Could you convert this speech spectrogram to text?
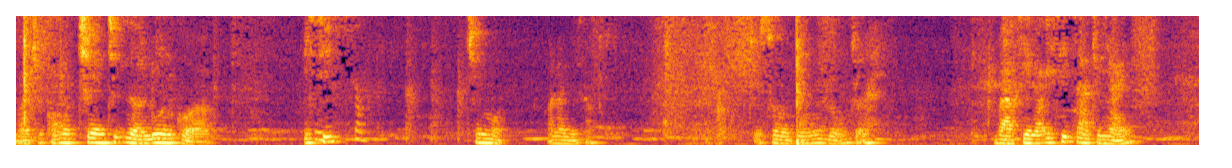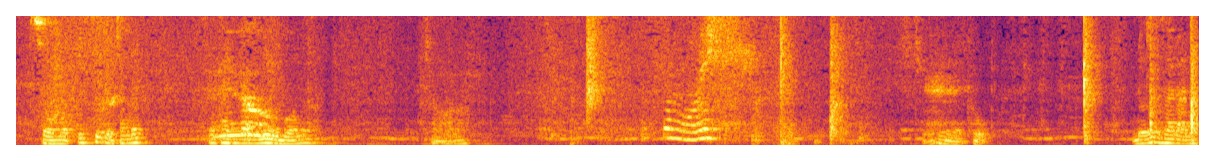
và chú có một trên chữ G luôn của Exit xong trên một còn làm gì không? Chữ số đúng đúng chỗ này. Và khi nó exit ra chú nháy số một exit ở trong đất nó thành no. lưu bốn rồi cho nó xong rồi chú người thủ đứng ở giai đoạn này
